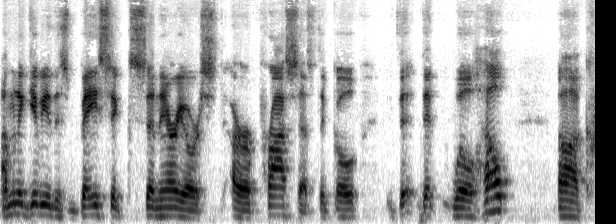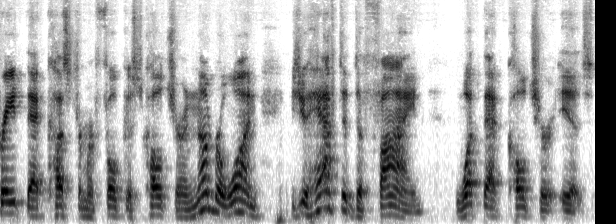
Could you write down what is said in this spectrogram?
I'm going to give you this basic scenario or, or process that go that, that will help uh, create that customer focused culture. And number one is you have to define what that culture is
